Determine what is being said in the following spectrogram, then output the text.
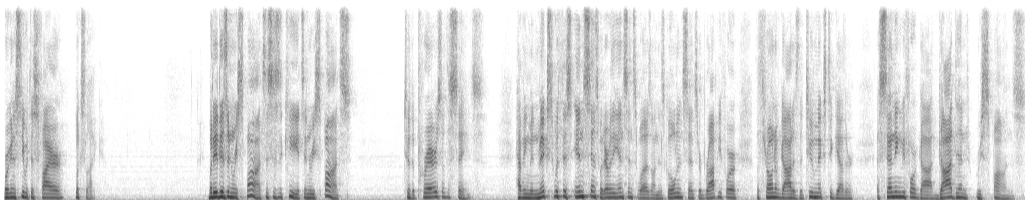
we're going to see what this fire looks like. But it is in response, this is the key, it's in response to the prayers of the saints. Having been mixed with this incense, whatever the incense was, on this golden censer, brought before the throne of God as the two mixed together, ascending before God, God then responds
